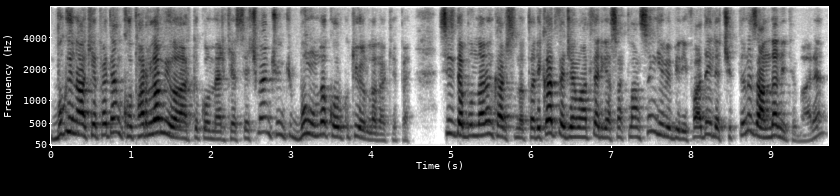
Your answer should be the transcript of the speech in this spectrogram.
Bugün AKP'den koparılamıyor artık o merkez seçmen çünkü bununla korkutuyorlar AKP. Siz de bunların karşısında tarikat ve cemaatler yasaklansın gibi bir ifadeyle çıktığınız andan itibaren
